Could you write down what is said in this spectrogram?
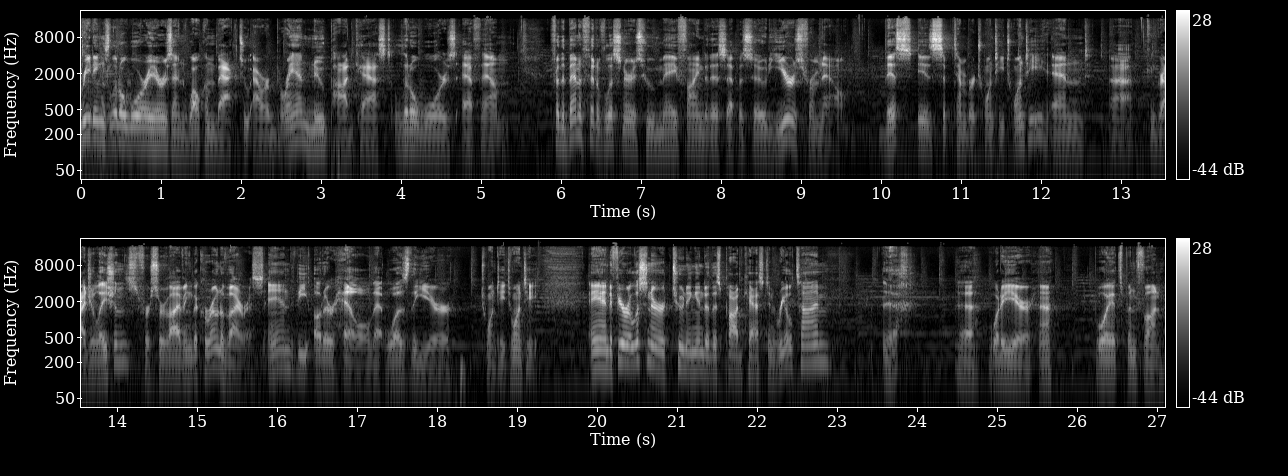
Greetings, Little Warriors, and welcome back to our brand new podcast, Little Wars FM. For the benefit of listeners who may find this episode years from now, this is September 2020, and uh, congratulations for surviving the coronavirus and the utter hell that was the year 2020. And if you're a listener tuning into this podcast in real time, ugh, uh, what a year, huh? Boy, it's been fun.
